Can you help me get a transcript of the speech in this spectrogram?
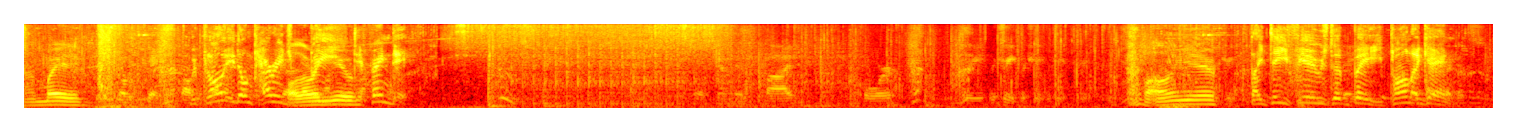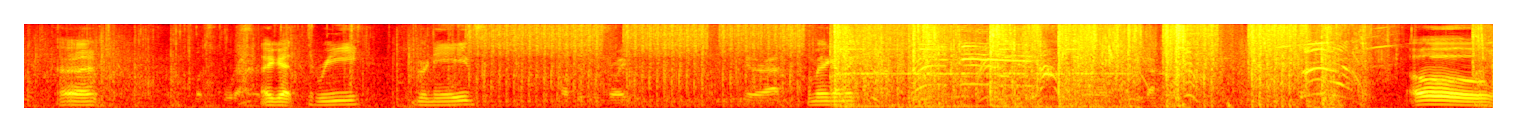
I'm waiting. We planted on carriage Following B. you. Defend it. Five, four, three, retreat, retreat, retreat, retreat. I'm following you. They defused at B. Plant again. Uh, What's the cooldown? I got three grenades. House is destroyed. Get their ass. Coming, coming. Oh.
